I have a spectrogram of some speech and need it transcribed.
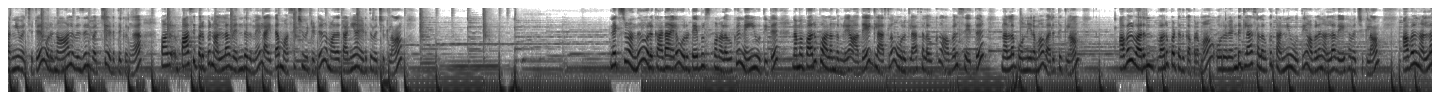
தண்ணி வச்சுட்டு ஒரு நாலு விசில் வச்சு எடுத்துக்கோங்க. பா பாசிப்பருப்பு நல்லா வெந்ததுமே லைட்டாக மசிச்சு விட்டுட்டு நம்ம அதை தனியாக எடுத்து வச்சுக்கலாம். நெக்ஸ்ட்டு வந்து ஒரு கடாயில் ஒரு டேபிள் ஸ்பூன் அளவுக்கு நெய் ஊற்றிட்டு நம்ம பருப்பு அளந்தோம் இல்லையா அதே கிளாஸில் ஒரு கிளாஸ் அளவுக்கு அவல் சேர்த்து நல்லா பொன்னிறமாக வறுத்துக்கலாம். அவள் வரு வறுப்பட்டதுக்கு அப்புறமா ஒரு ரெண்டு கிளாஸ் அளவுக்கு தண்ணி ஊற்றி அவளை நல்லா வேக வச்சுக்கலாம். அவள் நல்லா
